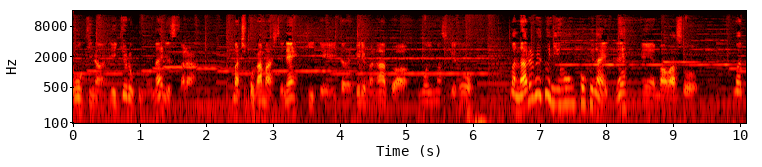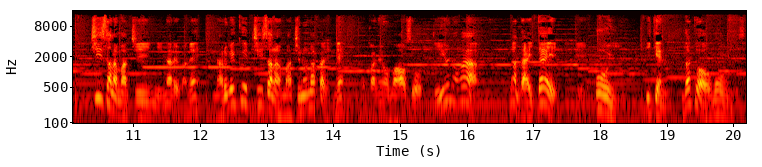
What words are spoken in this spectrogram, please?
大きな影響力もないですから、まあちょっと我慢してね、聞いていただければなとは思いますけど、まあなるべく日本国内でね、えー回そう。まあ小さな町になればね、なるべく小さな町の中にね、お金を回そうっていうのが、まあ大体、えー多い意見だとは思うんです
